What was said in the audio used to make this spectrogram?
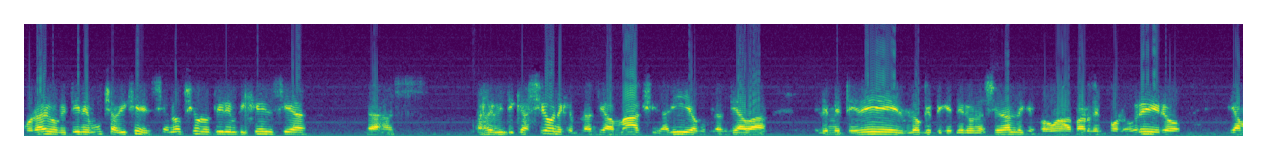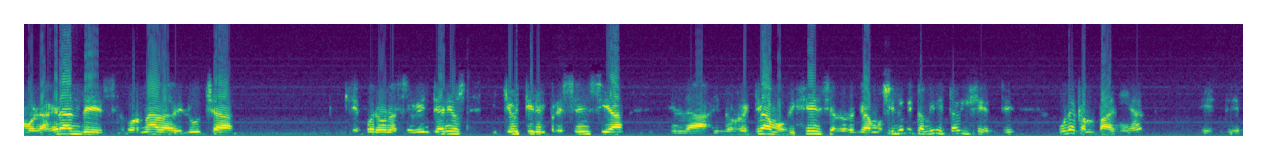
por algo que tiene mucha vigencia, no solo tienen vigencia las, reivindicaciones que planteaba Max y Darío, que planteaba el MTD, el Bloque Piquetero Nacional de que formaba parte del Polo Obrero, digamos, las grandes jornadas de lucha que fueron hace 20 años y que hoy tienen presencia en, la, en los reclamos, vigencia en los reclamos, sino que también está vigente una campaña, este,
